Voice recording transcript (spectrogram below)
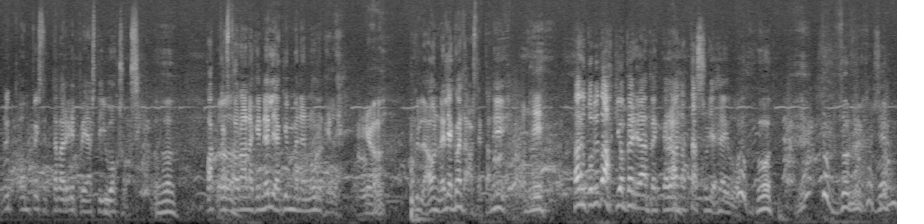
Nyt on pistettävä ripeästi juoksuksi. Pakkasta on ainakin 40 nurkille. Joo. Kyllä on 40 astetta, niin. Niin. Tartu nyt ahkion perään, Pekka, ja anna tassujen heilua. Voi, Turkasen.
